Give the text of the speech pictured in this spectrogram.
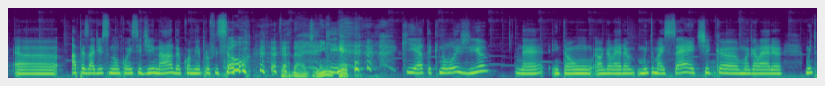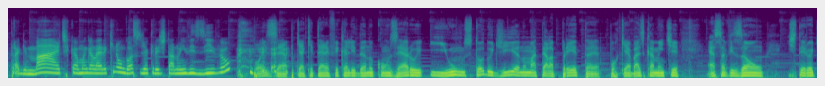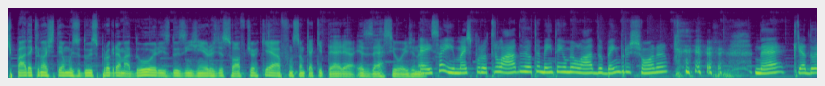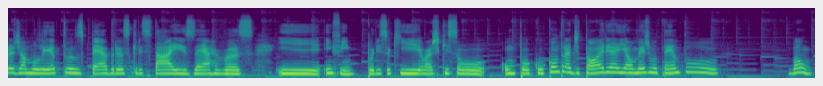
Ah, apesar disso não coincidir em nada com a minha profissão, Verdade, nem um Que- pouco. que é a tecnologia, né? Então, é uma galera muito mais cética, uma galera muito pragmática, uma galera que não gosta de acreditar no invisível. Pois é, porque a Quitéria fica lidando com zero e uns todo dia numa tela preta, porque é basicamente essa visão estereotipada que nós temos dos programadores, dos engenheiros de software, que é a função que a Quitéria exerce hoje, né? É isso aí, mas por outro lado, eu também tenho o meu lado bem bruxona, né? Criadora de amuletos, pedras, cristais, ervas e, enfim, por isso que eu acho que sou um pouco contraditória e ao mesmo tempo, bom,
